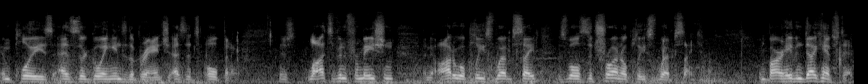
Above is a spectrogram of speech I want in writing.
employees as they're going into the branch as it's opening. There's lots of information on the Ottawa Police website as well as the Toronto Police website. In Barrhaven, Doug Hempstead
